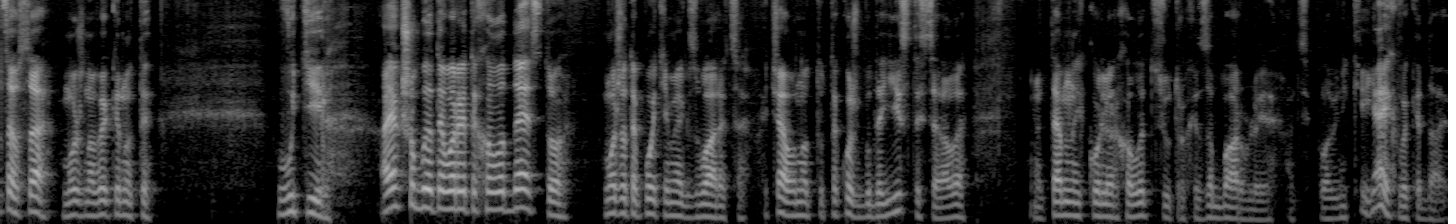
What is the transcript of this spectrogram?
Оце все можна викинути в утіль. А якщо будете варити холодець, то можете потім як звариться. Хоча воно тут також буде їстися, але темний колір холодцю трохи забарвлює оці плавники. Я їх викидаю.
